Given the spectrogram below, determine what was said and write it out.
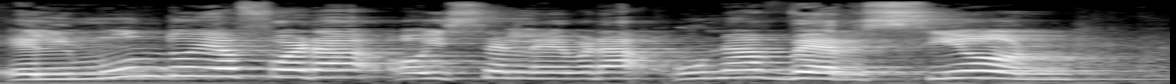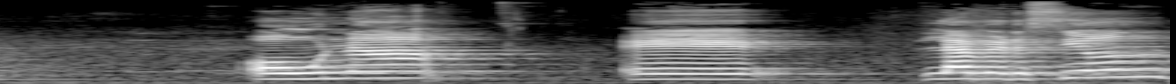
el mundo allá afuera hoy celebra una versión o una, eh, la versión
